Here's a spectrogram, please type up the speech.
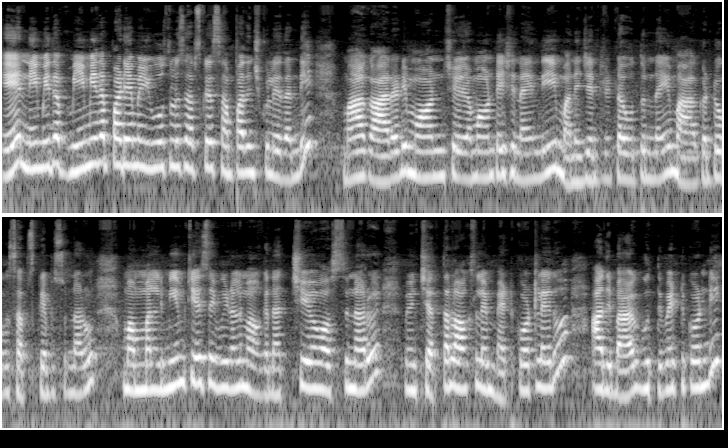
ఏ నీ మీద మీ మీద పడేమో యూస్లో సబ్స్క్రైబ్ సంపాదించుకోలేదండి. మాకు ఆల్రెడీ మానిటే మౌంటేషన్ అయింది. మనీ జనరేట్ అవుతున్నాయి. మాకంటూ ఒక సబ్స్క్రైబర్స్ ఉన్నారు. మమ్మల్ని మేము చేసే వీడియోలు మాకు నచ్చే వస్తున్నారు. మేము చెత్త లాక్స్లో ఏం పెట్టుకోవట్లేదు. అది బాగా గుర్తుపెట్టుకోండి.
